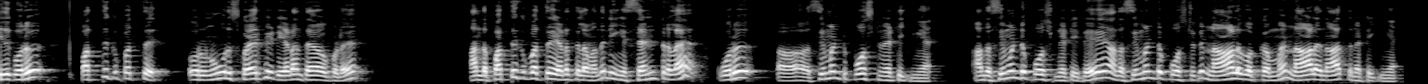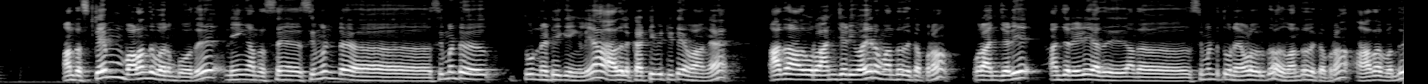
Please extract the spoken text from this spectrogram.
இதுக்கு ஒரு பத்துக்கு பத்து ஒரு நூறு ஸ்கொயர் ஃபீட் இடம் தேவைப்படும் அந்த பத்துக்கு பத்து இடத்துல வந்து நீங்கள் சென்டரில் ஒரு சிமெண்ட் போஸ்ட் நட்டிக்கிங்க. அந்த சிமெண்ட் போஸ்ட் நட்டிட்டு அந்த சிமெண்ட் போஸ்ட்டுக்கு நாலு பக்கமும் நாலு நாற்று நட்டிக்கிங்க. அந்த ஸ்டெம் வளர்ந்து வரும்போது நீங்கள் அந்த சிமெண்ட் சிமெண்ட்டு தூண் நட்டிருக்கீங்க இல்லையா? அதில் கட்டி விட்டுட்டே வாங்க. அது அது ஒரு அஞ்சடி உயரம் வந்ததுக்கப்புறம் ஒரு அஞ்சடி அஞ்சரை அடி அது அந்த சிமெண்ட் தூண் எவ்வளோ இருக்கோ அது வந்ததுக்கப்புறம் அதை வந்து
